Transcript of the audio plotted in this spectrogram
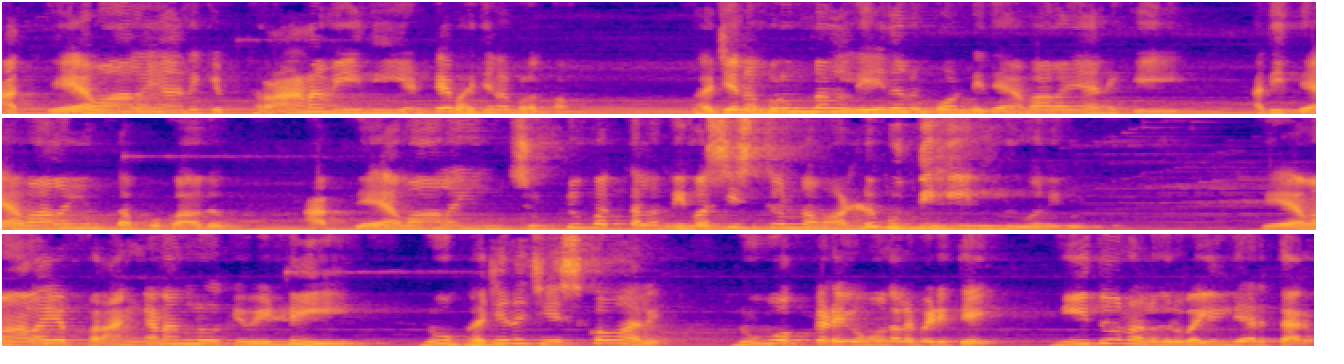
ఆ దేవాలయానికి ప్రాణం ఏది అంటే భజన బృందం. భజన బృందం లేదనుకోండి దేవాలయానికి అది దేవాలయం తప్పు కాదు. ఆ దేవాలయం చుట్టుపక్కల నివసిస్తున్న వాళ్ళు బుద్ధిహీనులు అని గుర్తు. దేవాలయ ప్రాంగణంలోకి వెళ్ళి నువ్వు భజన చేసుకోవాలి. నువ్వు ఒక్కడివి మొదలు పెడితే నీతో నలుగురు బయలుదేరుతారు.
